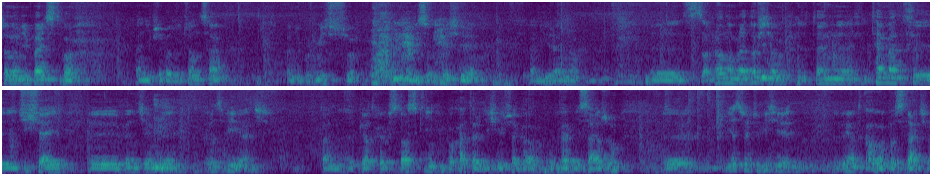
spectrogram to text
Szanowni Państwo, Pani Przewodnicząca, Panie Burmistrzu, Panie Sołtysie, Pani Ireno. Z ogromną radością ten temat dzisiaj będziemy rozwijać. Pan Piotr Chełstowski, bohater dzisiejszego wernisażu, jest rzeczywiście wyjątkową postacią.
